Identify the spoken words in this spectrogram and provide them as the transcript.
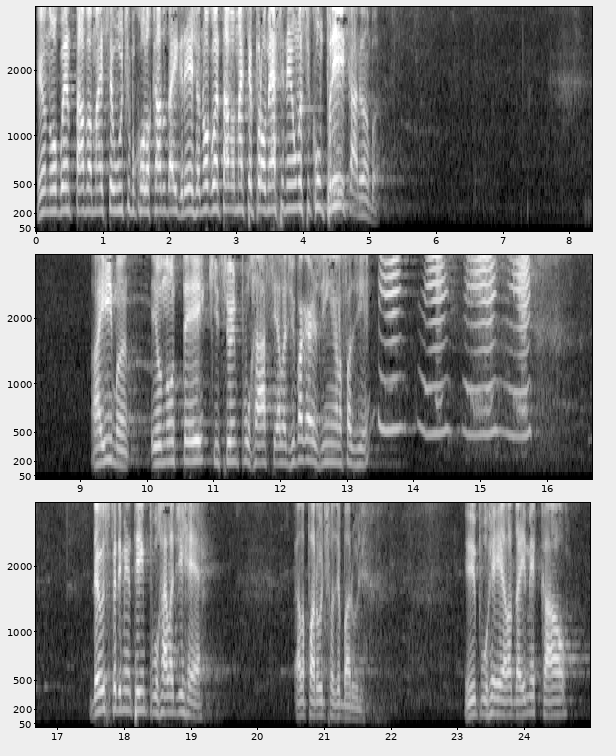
Eu não aguentava mais ser o último colocado da igreja, não aguentava mais ter promessa nenhuma se cumprir, caramba. Aí, mano, eu notei que se eu empurrasse ela devagarzinho, ela fazia. Daí eu experimentei empurrar ela de ré. Ela parou de fazer barulho. Eu empurrei ela da Emecal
